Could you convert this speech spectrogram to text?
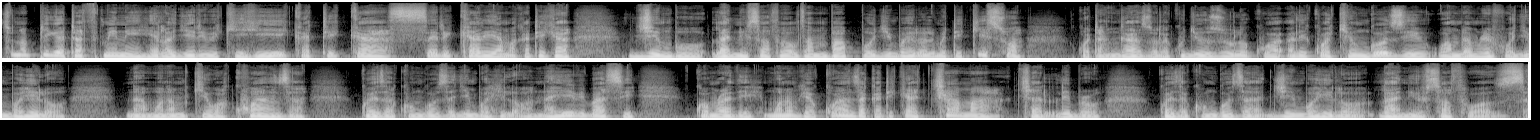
tunapiga tathmini yaliyojiri wiki hii katika serikali ama katika jimbo la New South Wales, ambapo jimbo hilo limetikiswa kwa tangazo la kujiuzulu kuwa alikuwa kiongozi wa muda mrefu wa jimbo hilo na mwanamke wa kwanza kuweza kuongoza jimbo hilo, na hivi basi kwa mradhi mwanamke wa kwanza katika chama cha Liberal kuweza kuongoza jimbo hilo la New South Wales.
